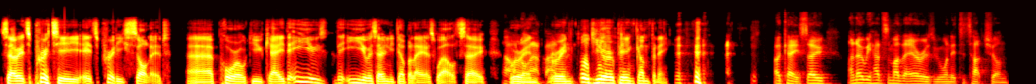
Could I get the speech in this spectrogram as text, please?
so it's pretty, it's pretty solid. Uh, poor old UK. The EU, the EU is only double A as well, so oh, we're in we're in good European company. okay, so I know we had some other areas we wanted to touch on.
